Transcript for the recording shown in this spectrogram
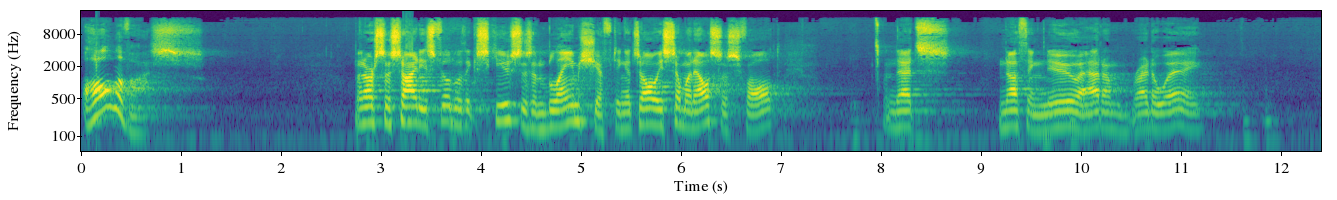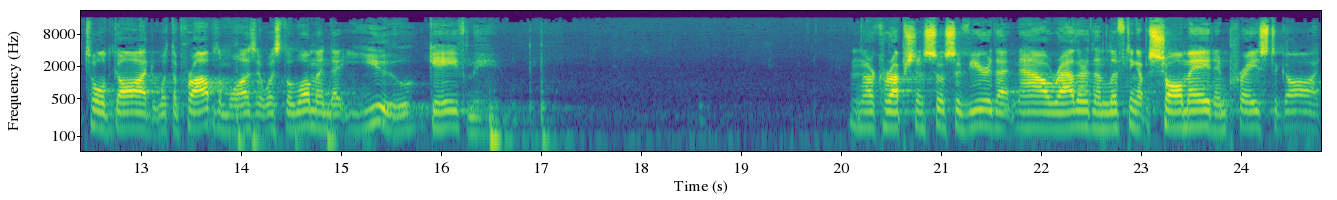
All of us. And our society is filled with excuses and blame shifting. It's always someone else's fault. And that's nothing new. Adam, right away, told God what the problem was it was the woman that you gave me. And our corruption is so severe that now, rather than lifting up Psalm 8 and praise to God,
